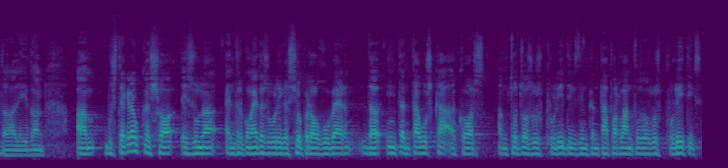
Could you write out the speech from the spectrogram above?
de la llei d'on. Um, vostè creu que això és una, entre cometes, obligació per al govern d'intentar buscar acords amb tots els grups polítics, d'intentar parlar amb tots els grups polítics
